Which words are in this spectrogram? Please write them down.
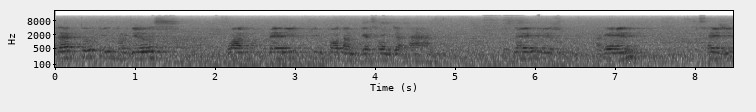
I'd like to introduce one very important guest from Japan. His name is, again, Seiji,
